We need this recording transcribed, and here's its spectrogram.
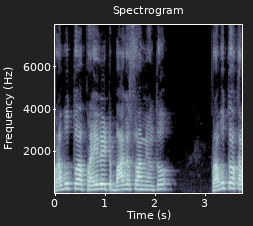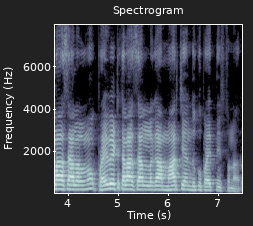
ప్రభుత్వ ప్రైవేటు భాగస్వామ్యంతో ప్రభుత్వ కళాశాలలను ప్రైవేటు కళాశాలలుగా మార్చేందుకు ప్రయత్నిస్తున్నారు.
